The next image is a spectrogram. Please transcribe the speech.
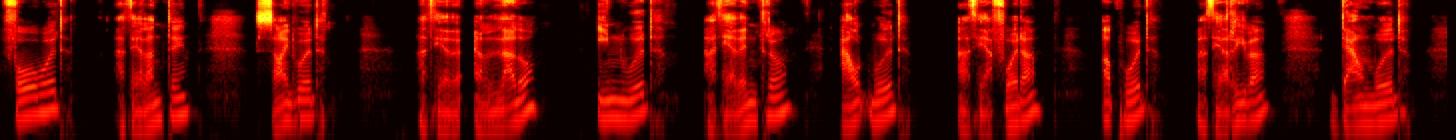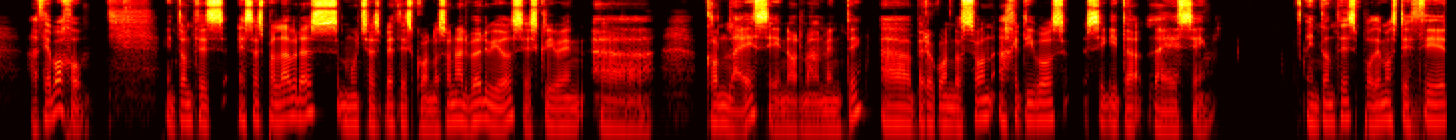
forward, hacia adelante, sideward, hacia el lado, inward, hacia adentro, outward, hacia afuera, upward, hacia arriba, downward, hacia abajo. Entonces, esas palabras muchas veces cuando son adverbios se escriben ah, con la S normalmente, ah, pero cuando son adjetivos se quita la S. Entonces podemos decir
